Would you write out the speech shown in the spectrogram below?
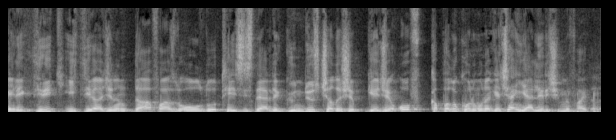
elektrik ihtiyacının daha fazla olduğu tesislerde gündüz çalışıp gece off kapalı konumuna geçen yerler için mi faydalı?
